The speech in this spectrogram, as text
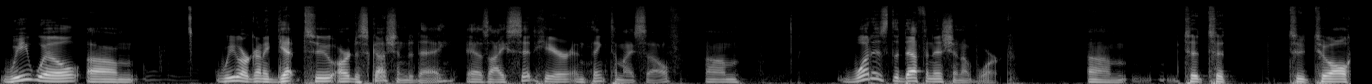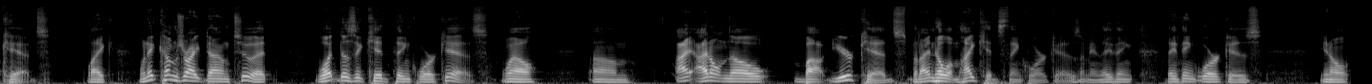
we will. Um, we are going to get to our discussion today as I sit here and think to myself, um, what is the definition of work um, to, to, to, to all kids? Like when it comes right down to it, what does a kid think work is? Well, um, I, I don't know about your kids, but I know what my kids think work is. I mean, they think they think work is, you know,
